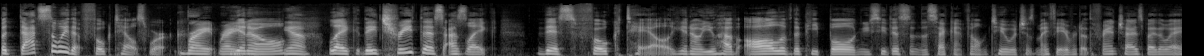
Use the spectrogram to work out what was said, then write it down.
But that's the way that folk tales work Right, right. you know Yeah. like they treat this as like this folk tale you know you have all of the people and you see this in the second film too which is my favorite of the franchise by the way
